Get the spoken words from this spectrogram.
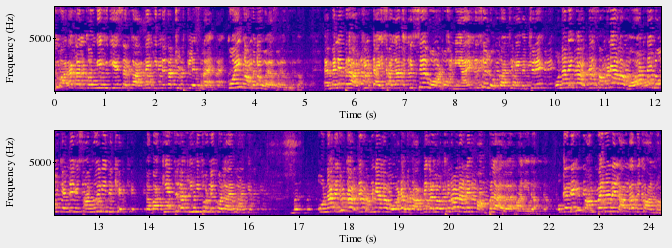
ਦੁਬਾਰਾ ਗੱਲ ਕਹੂੰਗੀ ਕਿਉਂਕਿ ਇਹ ਸਰਕਾਰ ਨੇ ਕੀਤੇ ਤਾਂ ਚੁਟਕਲੇ ਸੁਣਾਏ। ਕੋਈ ਕੰਮ ਨਹੀਂ ਹੋਇਆ ਸੰਗਰੂਰ ਦਾ। ਐਮਐਲਏ ਭਰਾਤ 2.5 ਸਾਲਾਂ 'ਚ ਕਿਸੇ ਵਾਰਡ 'ਚ ਨਹੀਂ ਆਏ, ਕਿਸੇ ਲੋਕਾਂ 'ਚ ਨਹੀਂ ਵਿਚਰੇ। ਉਹਨਾਂ ਦੇ ਘਰ ਦੇ ਸਾਹਮਣੇ ਵਾਲਾ ਵਾਰਡ ਦੇ ਲੋਕ ਕਹਿੰਦੇ ਵੀ ਸਾਨੂੰ ਹੀ ਨਹੀਂ ਦਿਖੇ। ਤਾਂ ਬਾਕੀ ਇੱਥੇ ਦਾ ਕੀ ਤੁਹਾਡੇ ਕੋਲ ਆਏ ਹੋਣਗੇ। ਉਹਨਾਂ ਦੇ ਜੋ ਘਰ ਦੇ ਸਾਹਮਣੇ ਵਾਲਾ ਵਾਰਡ ਹੈ, ਮਜ਼ਾਕ ਦੀ ਗੱਲ ਉੱਥੇ ਨਾ ਉਹਨਾਂ ਨੇ ਪੰਪ ਲਾਇਆ ਹੋਇਆ ਪਾਣੀ ਦਾ। ਉਹ ਕਹਿੰਦੇ ਕਿ ਪੰਪ ਇਹਨਾਂ ਨੇ ਲਾਤਾ ਦਿਖਾਉਣ ਨੂੰ।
